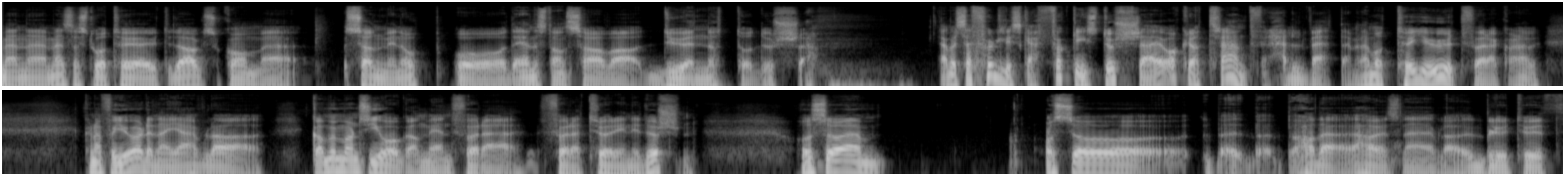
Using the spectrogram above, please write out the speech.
Men uh, mens jeg sto og tøya ut i dag, så kom sønnen min opp, og det eneste han sa, var 'du er nødt til å dusje'. Ja, men Selvfølgelig skal jeg fuckings dusje, jeg er jo akkurat trent, for helvete, men jeg må tøye ut før jeg kan Kan jeg få gjøre den jævla gammelmannsyogaen min før jeg, før jeg trør inn i dusjen? Og så og så hadde jeg, jeg har en sånn jævla Bluetooth,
